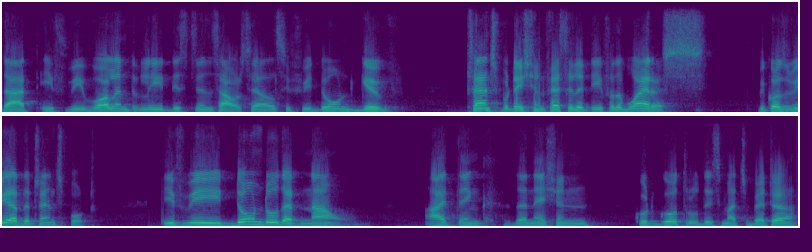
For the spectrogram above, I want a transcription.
that if we voluntarily distance ourselves, if we don't give transportation facility for the virus, because we are the transport. If we don't do that now, I think the nation could go through this much better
